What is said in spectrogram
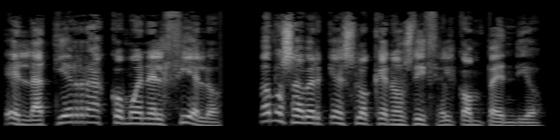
en la tierra como en el cielo? Vamos a ver qué es lo que nos dice el compendio.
